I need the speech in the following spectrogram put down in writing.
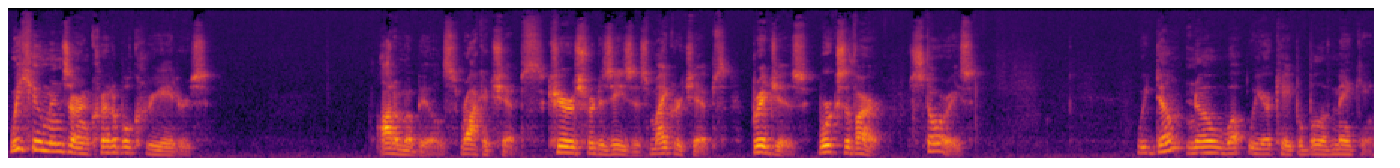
We humans are incredible creators. Automobiles, rocket ships, cures for diseases, microchips, bridges, works of art, stories. We don't know what we are capable of making.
